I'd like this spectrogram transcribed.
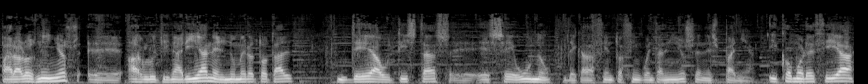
para los niños eh, aglutinarían el número total de autistas, eh, ese uno de cada 150 niños en España. Y como decía,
